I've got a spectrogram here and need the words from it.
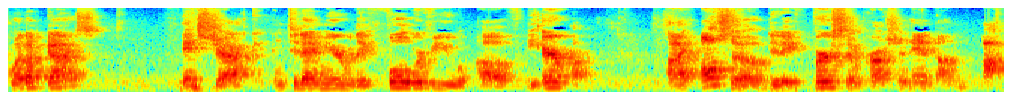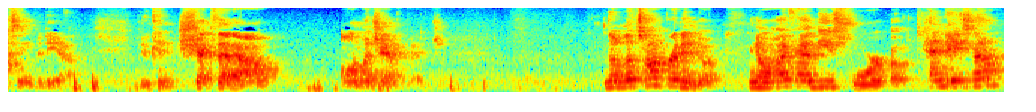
What up guys? It's Jack, and today I'm here with a full review of the AirPod. I also did a first impression and unboxing video. You can check that out on my channel page. Now let's hop right into it. Know, I've had these for oh, 10 days now,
